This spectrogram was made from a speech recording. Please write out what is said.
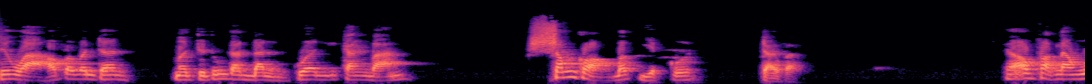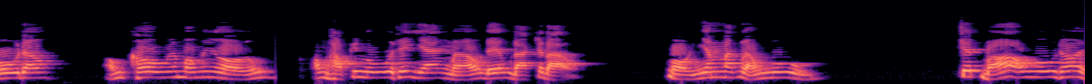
sự hòa hợp ở bên trên mà chúng ta đành quên cái căn bản. Sống còn bất diệt của trời Phật. Thế ông Phật nào ngu đâu? Ông khôn lắm ông mới ngồi ông, ông học cái ngu của thế gian mà ông để ông đạt cái đạo. Ngồi nhắm mắt là ông ngu. Chết bỏ ông ngu thôi.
